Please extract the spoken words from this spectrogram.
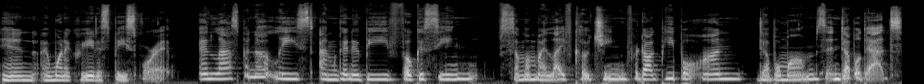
and I want to create a space for it. And last but not least, I'm going to be focusing some of my life coaching for dog people on double moms and double dads.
